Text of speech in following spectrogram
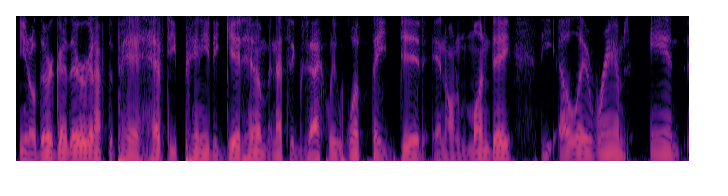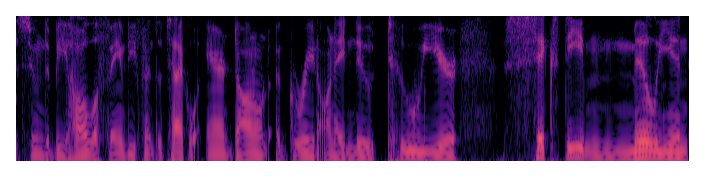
you know, they're going to they're going to have to pay a hefty penny to get him, and that's exactly what they did. And on Monday, the LA Rams and soon to be Hall of Fame defensive tackle Aaron Donald agreed on a new two year $60 million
